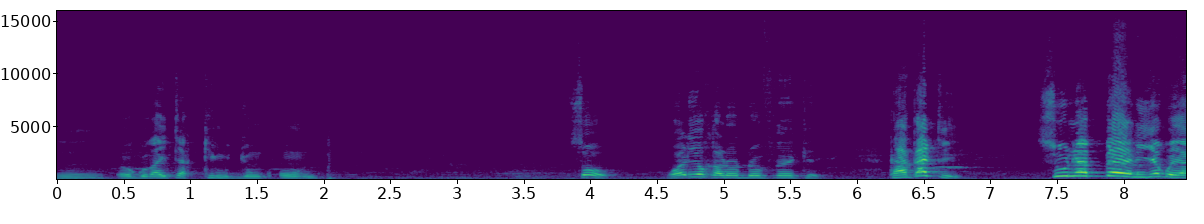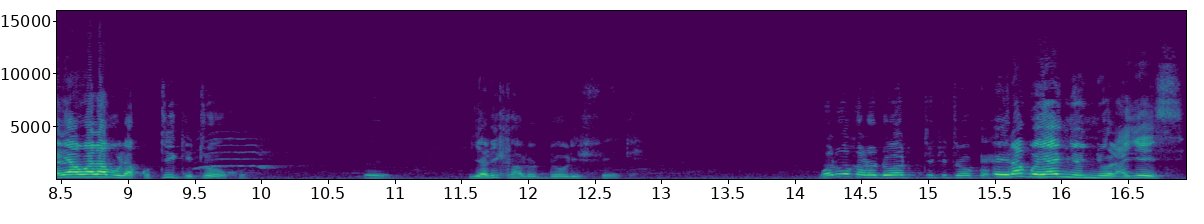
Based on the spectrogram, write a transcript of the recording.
Mm. ogwe bayita king jung un so waliyo kaloddo feeke kakati suna beni ye gwe yali awalabula ku tikitooko Eh. yali kalodde oli feeke waliwo kaloddo wa tikitoko era gwe yannyonnyola yesi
